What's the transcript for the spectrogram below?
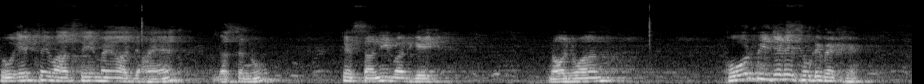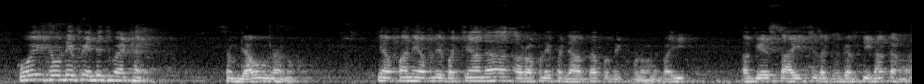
ਤੋ ਇੱਥੇ ਵਾਸਤੇ ਮੈਂ ਅੱਜ ਆਇਆ ਦੱਸਣ ਨੂੰ ਕਿ ਸਨੀ ਵਰਗੇ ਨੌਜਵਾਨ ਹੋਰ ਵੀ ਜਿਹੜੇ ਤੁਹਾਡੇ ਬੈਠੇ ਕੋਈ ਤੁਹਾਡੇ ਪਿੰਡ 'ਚ ਬੈਠਾ ਹੈ, ਸਮਝਾਓ ਉਹਨਾਂ ਨੂੰ ਕਿ ਆਪਾਂ ਨੇ ਆਪਣੇ ਬੱਚਿਆਂ ਦਾ ਔਰ ਆਪਣੇ ਪੰਜਾਬ ਦਾ ਭਵਿੱਖ ਬਣਾਉਣਾ। ਭਾਈ ਅੱਗੇ 27 ਚ ਲੱਗ- ਗਲਤੀ ਨਾ ਕਰਨਾ।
